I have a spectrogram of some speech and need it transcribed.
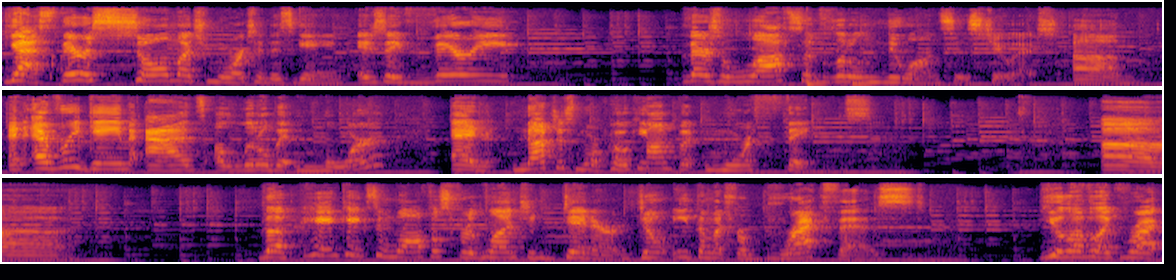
Yes, there is so much more to this game. It's a very... There's lots of little nuances to it. Um, and every game adds a little bit more. And not just more Pokemon, but more things. Uh... The pancakes and waffles for lunch and dinner. Don't eat them much for breakfast. You love like right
